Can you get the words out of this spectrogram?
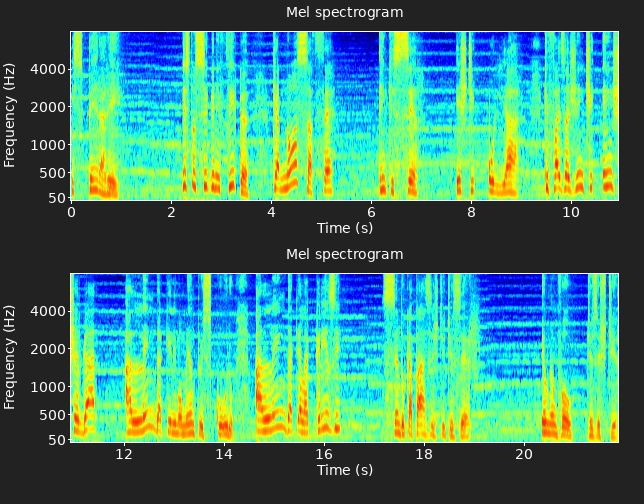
esperarei isto significa que a nossa fé tem que ser este olhar que faz a gente enxergar além daquele momento escuro, além daquela crise, sendo capazes de dizer: Eu não vou desistir,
